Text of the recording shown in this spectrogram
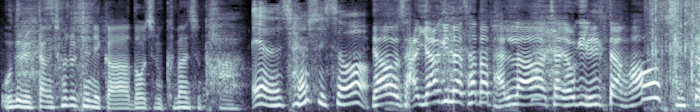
오늘 일당 쳐줄 테니까 너좀 그만 좀 가. 야, 잘할 수 있어. 야, 사- 약이나 사다 발라. 자, 여기 일당. 아, 진짜.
